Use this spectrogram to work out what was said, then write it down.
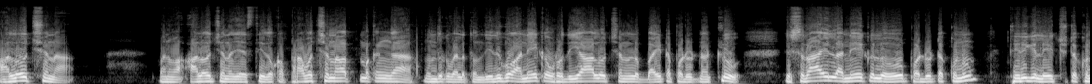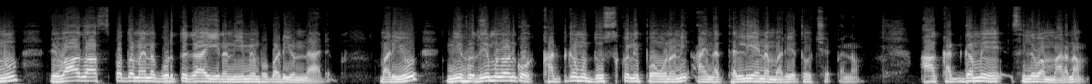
ఆలోచన మనం ఆలోచన చేస్తే ఇది ఒక ప్రవచనాత్మకంగా ముందుకు వెళుతుంది. ఇదిగో అనేక హృదయాలోచనలు బయటపడునట్లు ఇస్రాయిల్ అనేకులు పడుటకును తిరిగి లేచుటకును వివాదాస్పదమైన గుర్తుగా ఈయన నియమింపబడి ఉన్నాడు. మరియు నీ హృదయంలోనికి ఒక ఖడ్గము దూసుకొని పోవునని ఆయన తల్లి అయిన మరియతో చెప్పాను. ఆ ఖడ్గమే శిలువ మరణం.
